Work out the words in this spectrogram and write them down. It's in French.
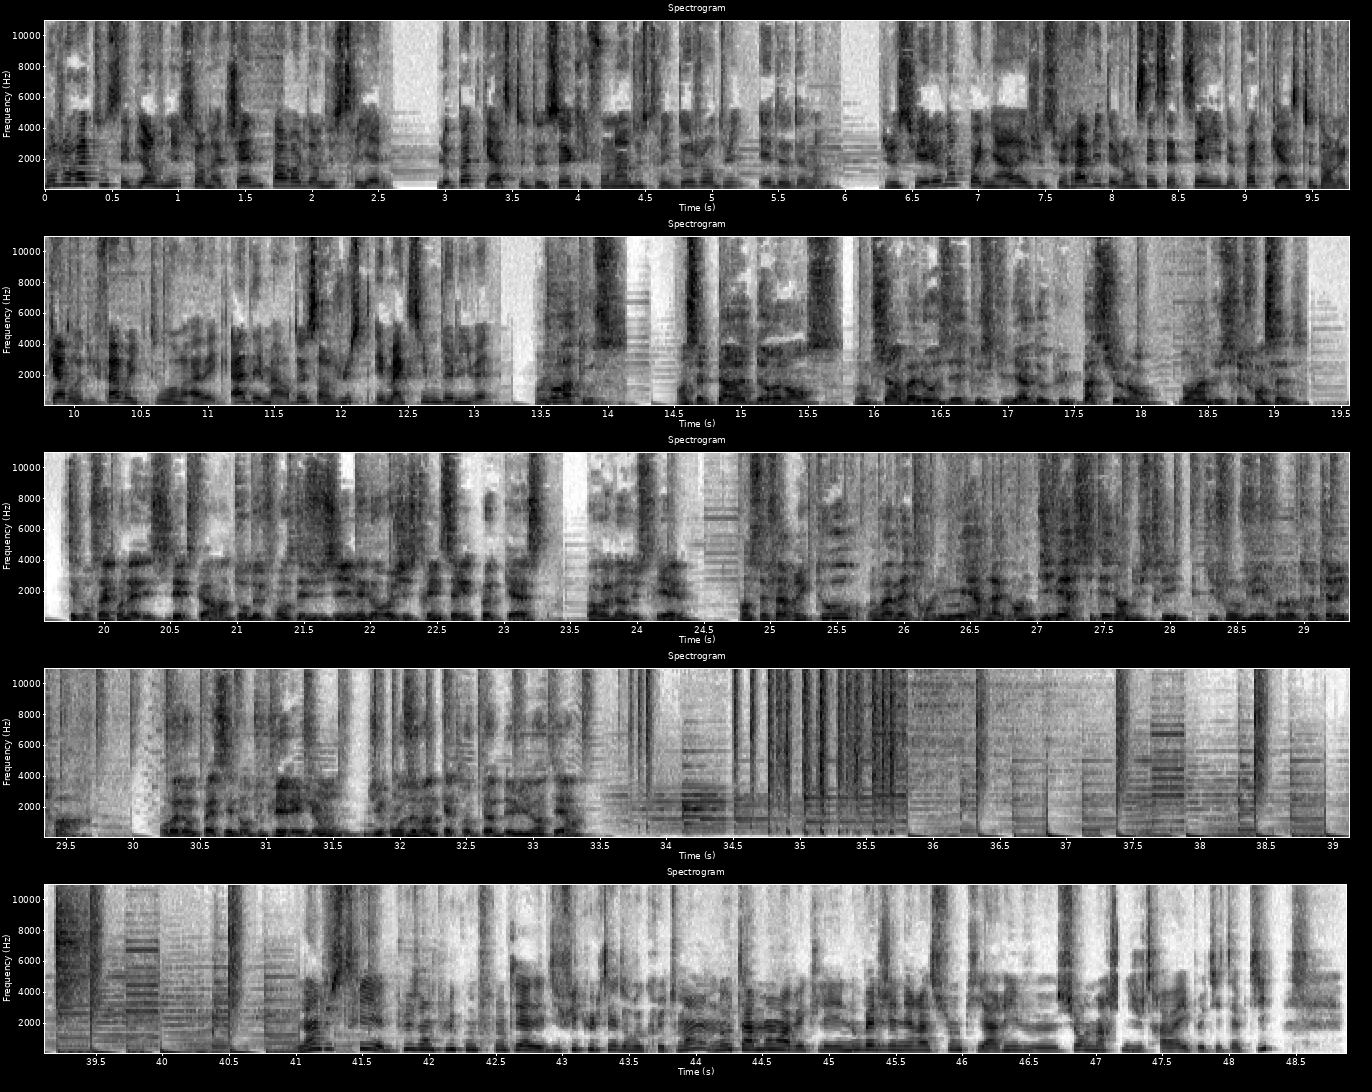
Bonjour à tous et bienvenue sur notre chaîne Parole d'industriel, le podcast de ceux qui font l'industrie d'aujourd'hui et de demain. Je suis Eleonore Poignard et je suis ravie de lancer cette série de podcasts dans le cadre du Fabric Tour avec Adémar de Saint-Just et Maxime Delivet. Bonjour à tous. En cette période de relance, on tient à valoriser tout ce qu'il y a de plus passionnant dans l'industrie française. C'est pour ça qu'on a décidé de faire un tour de France des usines et d'enregistrer une série de podcasts, Parole d'industriel. Dans ce Fabric Tour, on va mettre en lumière la grande diversité d'industries qui font vivre notre territoire. On va donc passer dans toutes les régions du 11 au 24 octobre 2021. L'industrie est de plus en plus confrontée à des difficultés de recrutement, notamment avec les nouvelles générations qui arrivent sur le marché du travail petit à petit.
